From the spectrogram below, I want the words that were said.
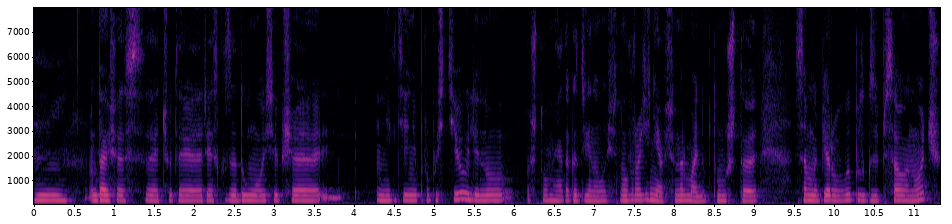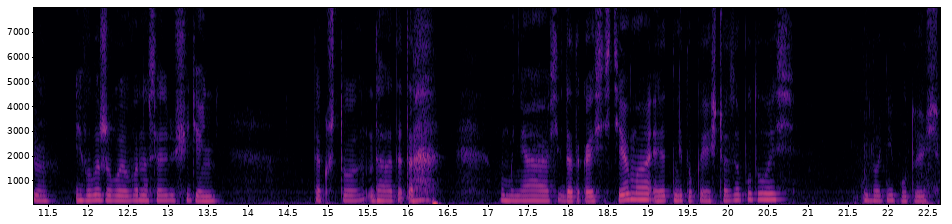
Да, сейчас э, что-то резко задумалась вообще нигде не пропустил или, ну, что у меня так сдвинулось. Ну, вроде нет, все нормально, потому что самый первый выпуск записала ночью и выложила его на следующий день. Так что, да, да, да. У меня всегда такая система, и это не только я сейчас запуталась. Вроде не путаюсь.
